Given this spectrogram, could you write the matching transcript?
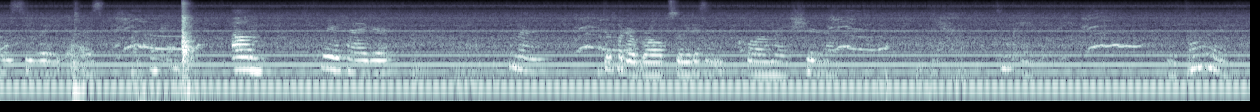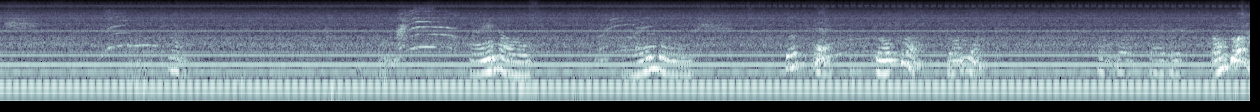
we'll see what he does. Okay. Um, here, Tiger. Come on. I have put a rope so he doesn't claw my shirt. Yeah, it's okay. Come on. I know. I know. Look at. Don't look. Don't look. Don't look, Tiger. Don't look.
